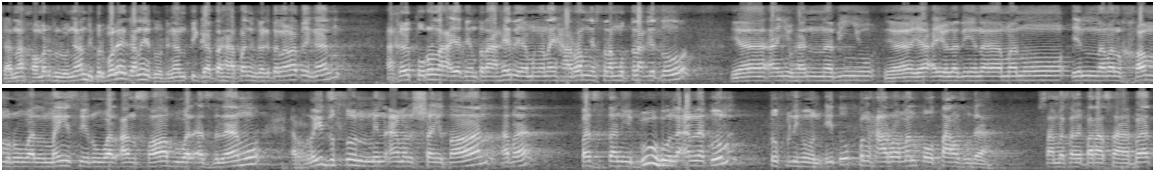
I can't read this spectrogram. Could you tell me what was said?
karena khamr dulunya diperbolehkan itu dengan tiga tahapan yang sudah kita lewati kan. Akhirnya turunlah ayat yang terakhir yang mengenai haramnya secara mutlak itu. Ya ayuhan nabiyyu ya ya ayyuhalladzina amanu innamal khamru wal maisiru wal ansabu wal azlamu rijsun min amal syaitan apa? Fastanibuhu la'allakum tuflihun. Itu pengharaman total sudah. Sampai-sampai para sahabat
